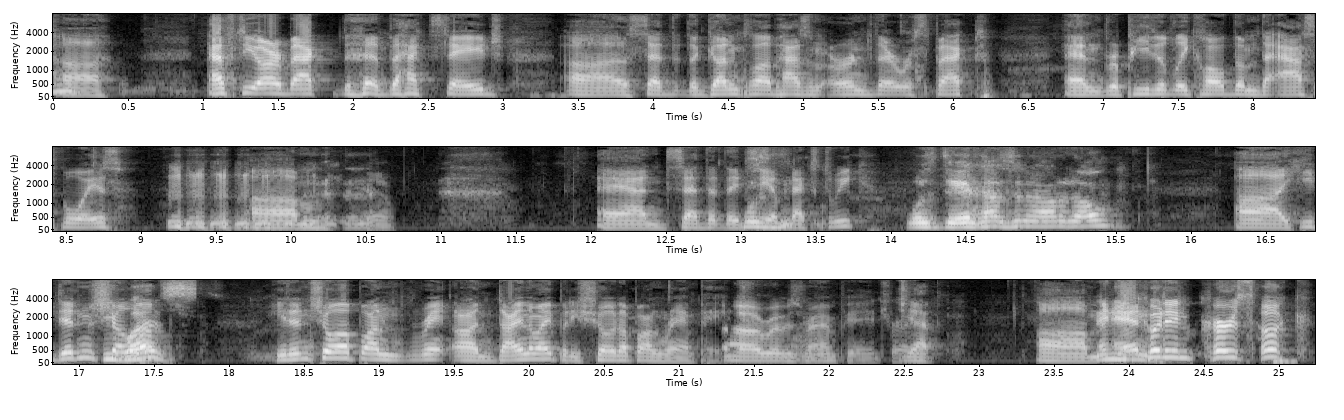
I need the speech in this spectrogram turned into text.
uh, FTR back backstage uh, said that the Gunn Club hasn't earned their respect, and repeatedly called them the Ass Boys. um, and said that they'd Was see him next week. Was Danhausen out at all? Uh, he didn't He show was. up. He didn't show up on on Dynamite, but he showed up on Rampage. Oh, it was Rampage, right? Yep. Um, And he couldn't curse Hook.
